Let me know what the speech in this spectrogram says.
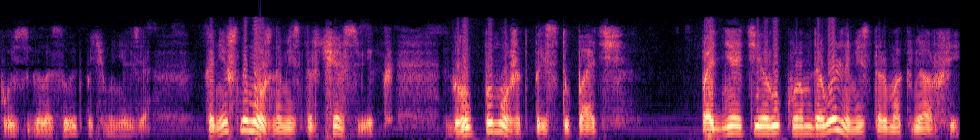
Пусть голосует, почему нельзя? Конечно, можно, мистер Чесвик. Группа может приступать. Поднятие рук вам довольно, мистер МакМёрфи?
